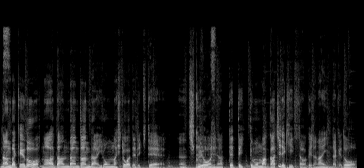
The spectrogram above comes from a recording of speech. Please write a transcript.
なんだけど、まあ、だんだんだんだんいろんな人が出てきて、うん聞くようになってって言っても、まあ、ガチで聞いてたわけじゃないんだけど。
